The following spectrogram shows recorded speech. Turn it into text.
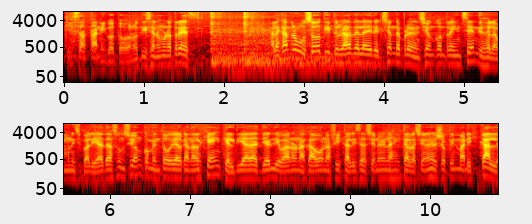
qué satánico todo. Noticia número 3. Alejandro Busó, titular de la Dirección de Prevención contra Incendios de la Municipalidad de Asunción, comentó hoy al canal GEN que el día de ayer llevaron a cabo una fiscalización en las instalaciones del Shopping Mariscal.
